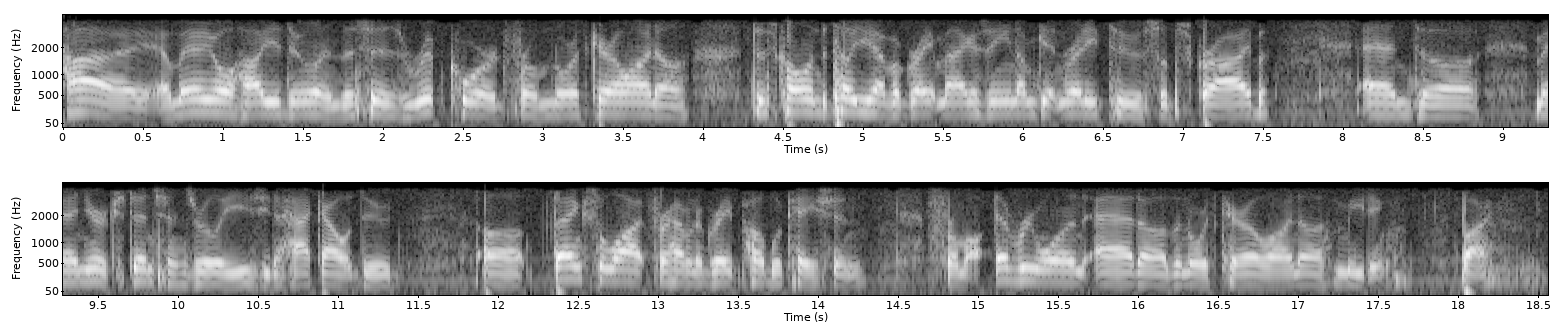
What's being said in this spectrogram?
Hi, Emmanuel, how you doing? This is Ripcord from North Carolina. Just calling to tell you you have a great magazine. I'm getting ready to subscribe. And, uh, man, your extension's really easy to hack out, dude. Uh, thanks a lot for having a great publication from everyone at uh, the North Carolina meeting. Bye.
